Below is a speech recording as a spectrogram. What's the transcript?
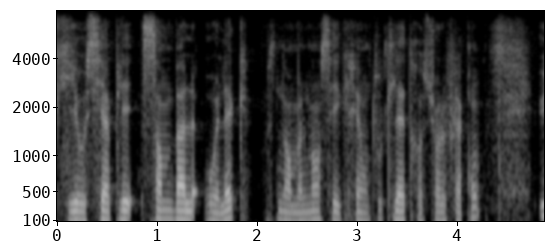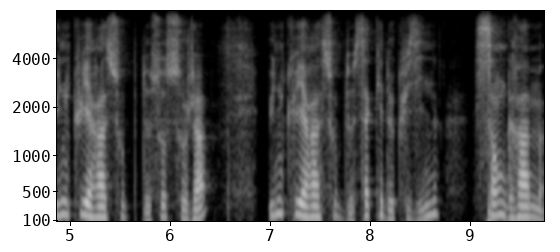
qui est aussi appelé sambal welek, normalement c'est écrit en toutes lettres sur le flacon, une cuillère à soupe de sauce soja, une cuillère à soupe de saké de cuisine, 100 g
